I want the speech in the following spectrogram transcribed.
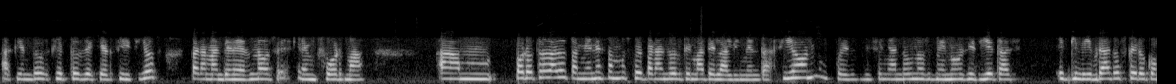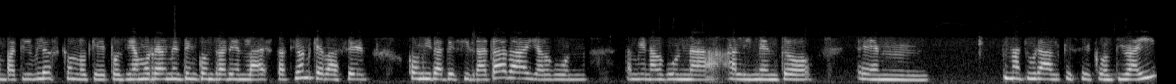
haciendo ciertos ejercicios para mantenernos en forma. Am, por otro lado, también estamos preparando el tema de la alimentación, pues diseñando unos menús y dietas equilibrados pero compatibles con lo que podríamos realmente encontrar en la estación, que va a ser comida deshidratada y algún también algún ah, alimento em, natural que se cultiva ahí.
